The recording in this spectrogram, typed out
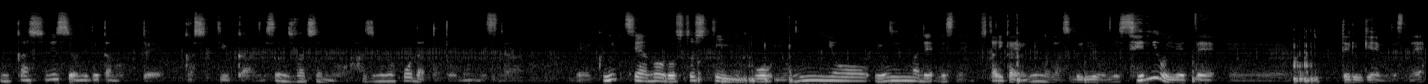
昔ですよね、出たのって。昔っていうか、2018年の初めの方だったと思うんですが、えー、クニツィアのロストシティを4人用、4人までですね、2人か4人まで遊べるように競りを入れて、えー、売ってるゲームですね。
